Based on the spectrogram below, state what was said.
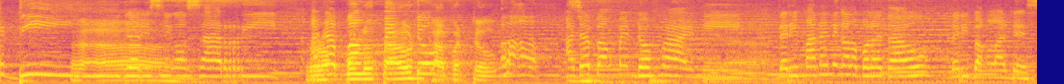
Edi Ah. dari Singosari. Ada Bang tahun Mendo. gak pedok. Ah, ah. ada Bang Mendova ini. Dari mana nih kalau boleh tahu? Dari Bangladesh.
